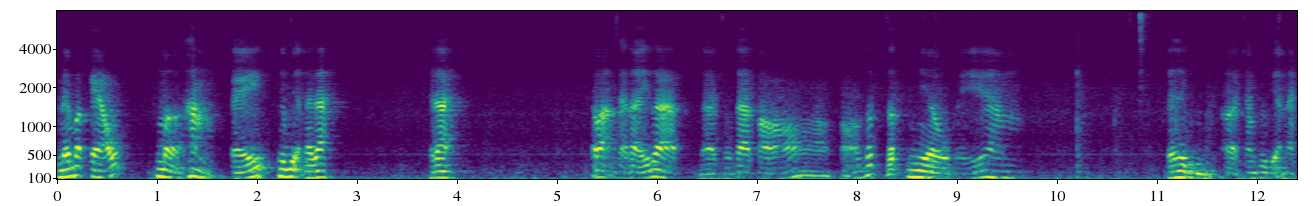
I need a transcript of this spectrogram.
Nếu mà kéo mở hẳn cái thư viện này ra. Thế đây các bạn sẽ thấy là uh, chúng ta có có rất rất nhiều cái um, cái hình ở trong thư viện này.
